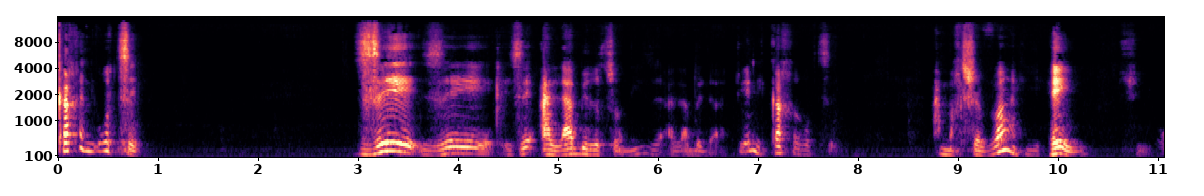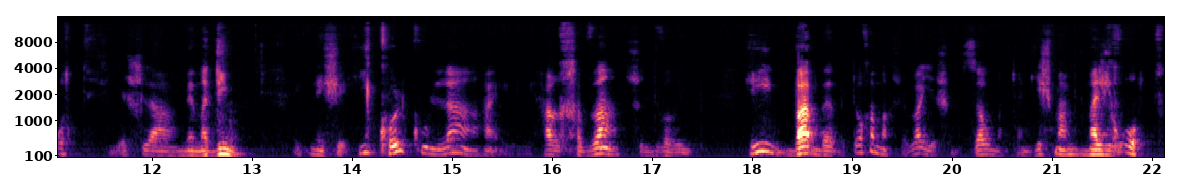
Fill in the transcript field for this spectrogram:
ככה אני רוצה. זה, זה, זה עלה ברצוני, זה עלה בדעתי, אני ככה רוצה. המחשבה היא ה' שהיא אות שיש לה ממדים, מפני שהיא כל כולה הרחבה של דברים. היא באה, בתוך המחשבה יש משא ומתן, יש מה, מה לראות.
